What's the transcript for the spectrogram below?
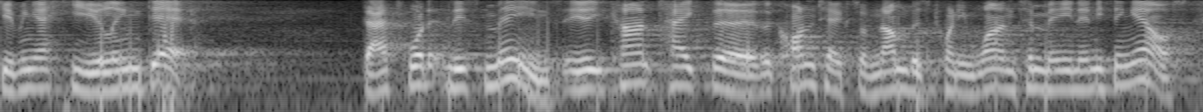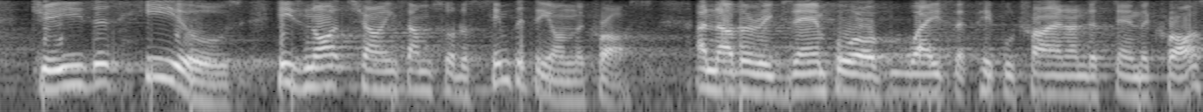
giving a healing death. That's what this means. You can't take the, the context of Numbers 21 to mean anything else. Jesus heals. He's not showing some sort of sympathy on the cross. Another example of ways that people try and understand the cross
